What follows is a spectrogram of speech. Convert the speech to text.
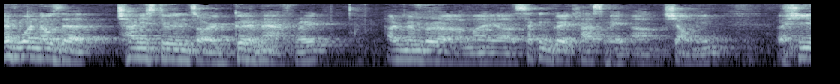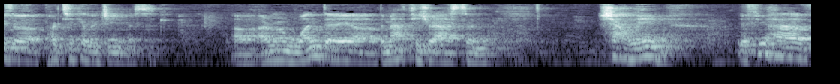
everyone knows that Chinese students are good at math, right? I remember uh, my uh, second grade classmate, uh, Xiaoming. Uh, he's a particular genius. Uh, I remember one day uh, the math teacher asked him, Xiaoming, if you have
